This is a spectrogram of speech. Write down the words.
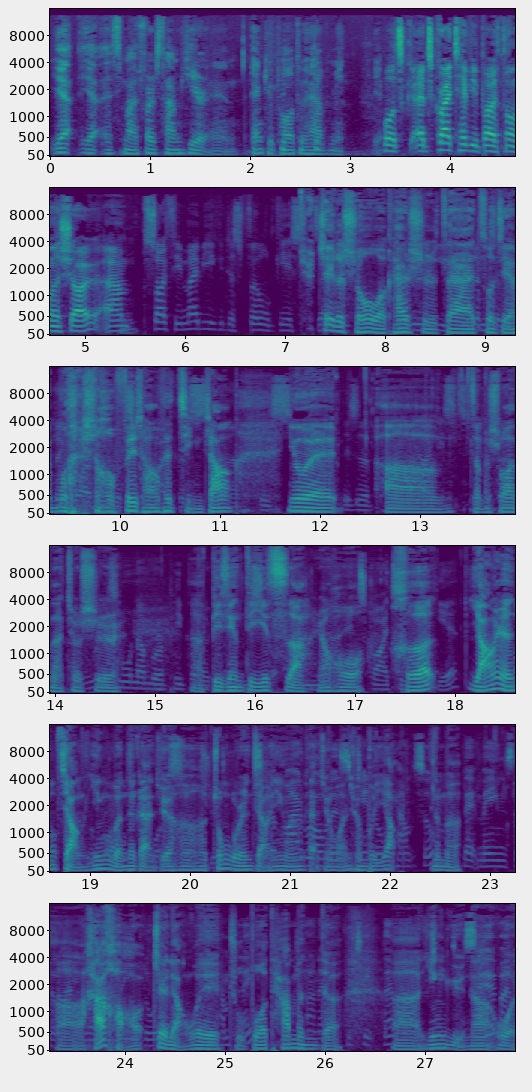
Yeah, yeah, it's my first time here, and thank you, Paul, to have me. Well, it's it's great to have you both on the show. Um, Sophie, maybe you could just fill guests. 这个时候我开始在做节目的时候非常的紧张，因为啊，怎么说呢，就是啊，毕竟第一次啊，然后和洋人讲英文的感觉和和中国人讲英文的感觉完全不一样。那么啊，还好这两位主播他们的啊英语呢，我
